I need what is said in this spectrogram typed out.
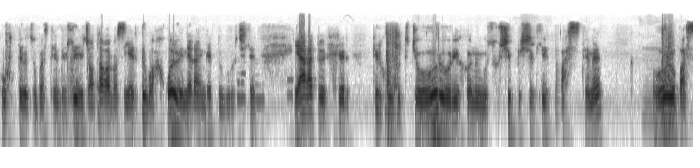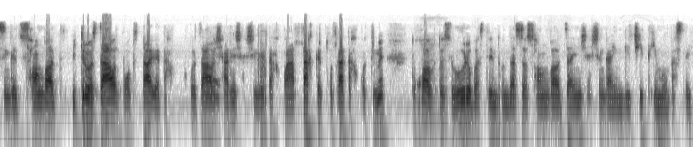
хүүхдтэйгээ зүг бас тэмдэглэе гэж одоогоор бас ярьдаг байхгүй юу? Энийгээ ингээд нүгрүүлчлээ. Яагаад вэ гэхээр тэр хүүхэд ч өөр өөрийнхөө нэг сүшиг бишрлийг бас тийм ээ өөрөө бас ингээд сонгоод бид нар бас заавал буддаа гэдэг авахгүй заавал шарын шашин гэдэг авахгүй аллах гэдэг тулгаад авахгүй тийм ээ. Тухайн хүүхдөөс өөрөө бас тийм дундаас сонгоод за энэ шашингаа ингэж хийдэг юм уу бас нэг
